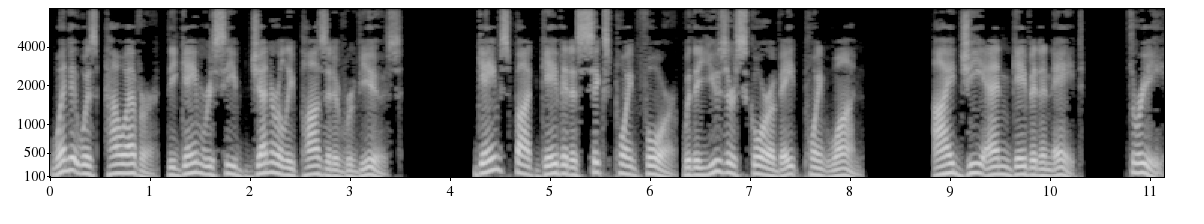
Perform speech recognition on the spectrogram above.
When it was, however, the game received generally positive reviews. GameSpot gave it a 6.4, with a user score of 8.1. IGN gave it an 8.3.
